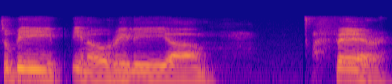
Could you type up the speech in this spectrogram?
to be you know really um, fair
